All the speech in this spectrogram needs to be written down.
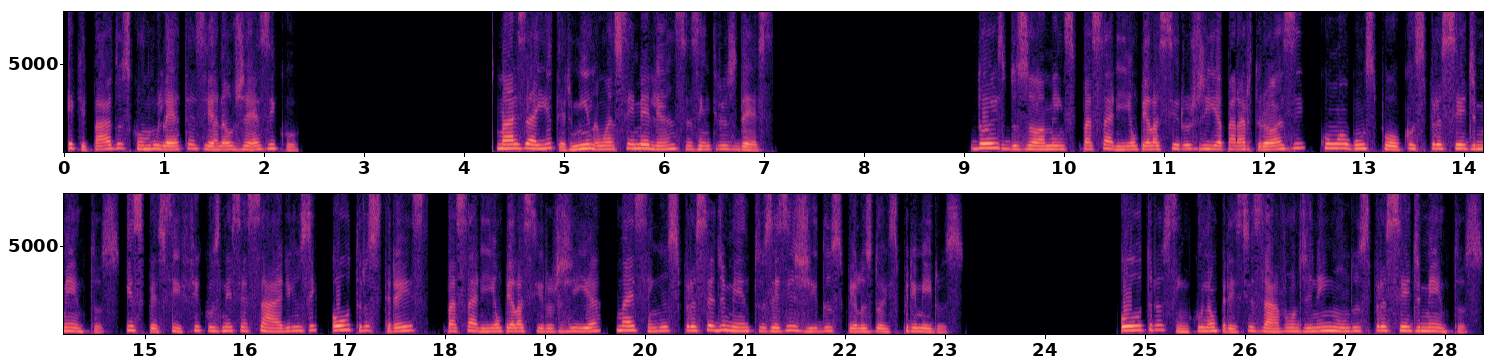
equipados com muletas e analgésico. Mas aí terminam as semelhanças entre os dez. Dois dos homens passariam pela cirurgia para artrose, com alguns poucos procedimentos específicos necessários e, outros três, passariam pela cirurgia, mas sem os procedimentos exigidos pelos dois primeiros. Outros cinco não precisavam de nenhum dos procedimentos.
